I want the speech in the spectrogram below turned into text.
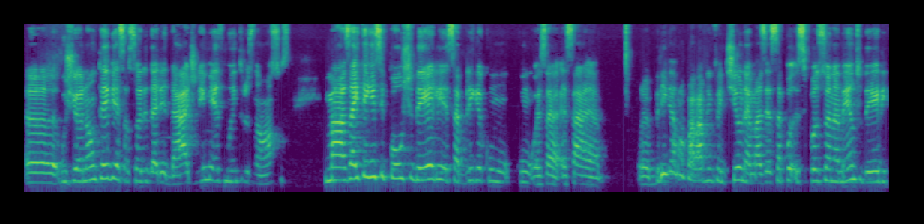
Uh, o Jean não teve essa solidariedade, nem mesmo entre os nossos. Mas aí tem esse post dele, essa briga com, com essa, essa uh, briga é uma palavra infantil, né? Mas essa, esse posicionamento dele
